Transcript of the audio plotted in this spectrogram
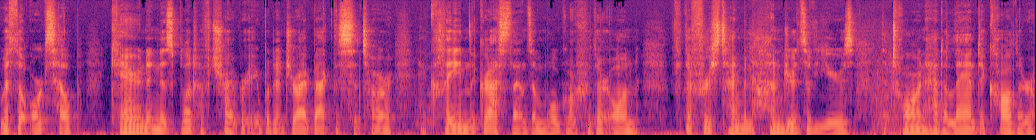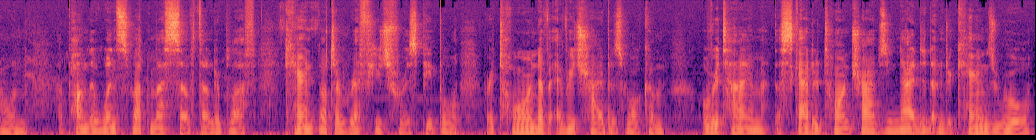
With the orcs' help, Cairn and his Bloodhoof tribe were able to drive back the Centaur and claim the grasslands of Mulgore for their own. For the first time in hundreds of years, the Tauren had a land to call their own. Upon the windswept mesa of Thunderbluff, Cairn built a refuge for his people, where Tauren of every tribe is welcome. Over time, the scattered Tauren tribes united under Cairn's rule.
